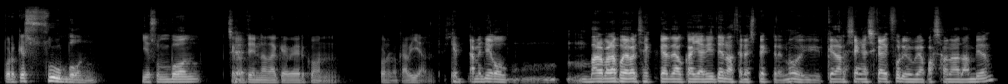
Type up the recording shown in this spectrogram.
porque es su Bond. Y es un Bond que Sí. no tiene nada que ver con, con lo que había antes. Que también digo, Bárbara puede haberse quedado calladita y no hacer Spectre, ¿no? Y quedarse en Skyfall y no hubiera pasado nada también.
